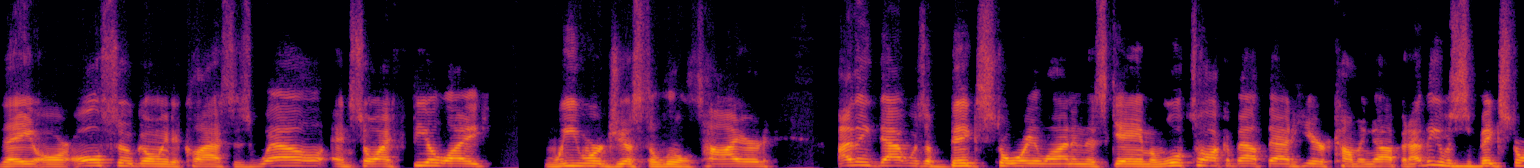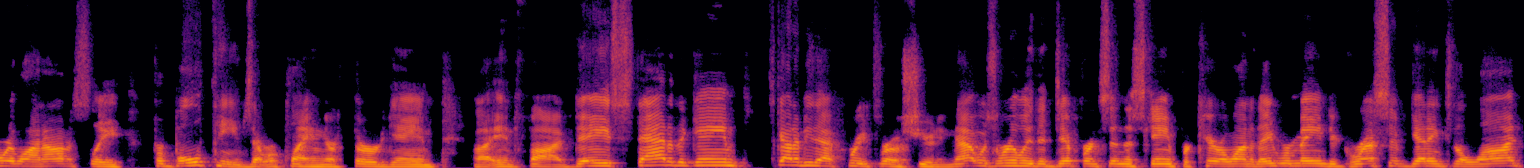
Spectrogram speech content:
They are also going to class as well. And so I feel like we were just a little tired. I think that was a big storyline in this game, and we'll talk about that here coming up. And I think it was a big storyline, honestly, for both teams that were playing their third game uh, in five days. Stat of the game, it's got to be that free throw shooting. That was really the difference in this game for Carolina. They remained aggressive getting to the line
